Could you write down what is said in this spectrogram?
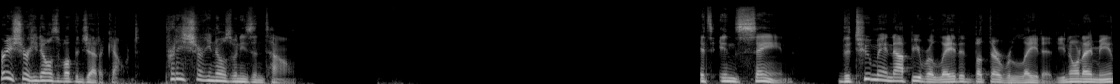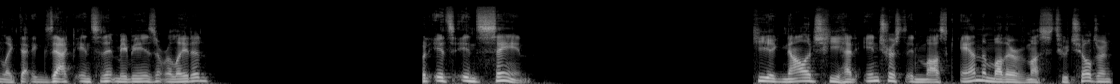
pretty sure he knows about the jet account. Pretty sure he knows when he's in town. It's insane. The two may not be related, but they're related. You know what I mean? Like that exact incident maybe isn't related. But it's insane he acknowledged he had interest in Musk and the mother of Musk's two children,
